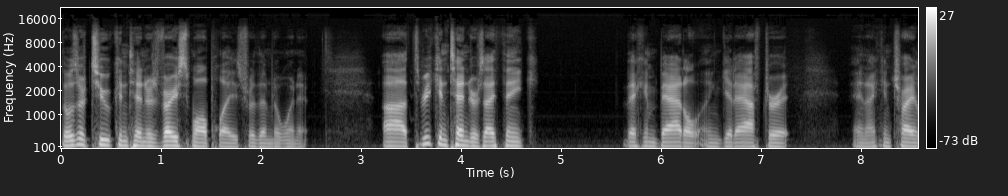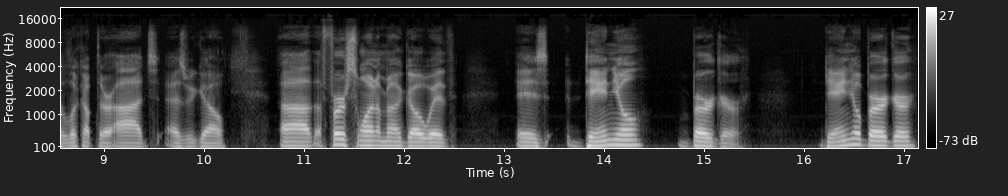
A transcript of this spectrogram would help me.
those are two contenders, very small plays for them to win it. Uh, three contenders, I think, that can battle and get after it, and I can try to look up their odds as we go. Uh, the first one I'm going to go with is Daniel Berger. Daniel Berger,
